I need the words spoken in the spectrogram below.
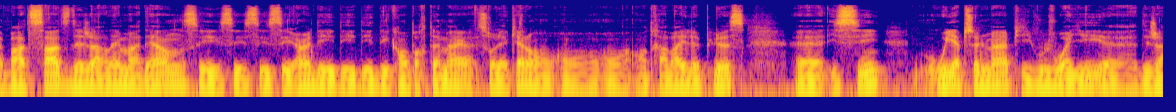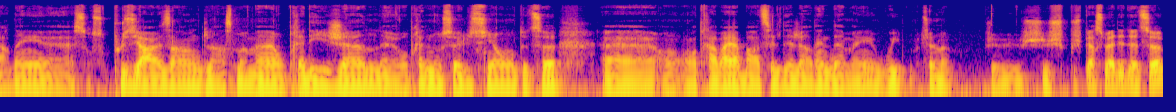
euh, bâtisseur du Desjardins moderne, c'est un des, des, des, comportements sur lesquels on, on, on travaille le plus. Euh, ici. Oui, absolument. Puis vous le voyez, euh, Desjardins, euh, sur, plusieurs angles en ce moment, auprès des jeunes, euh, auprès de nos solutions, tout ça. On, on, travaille à bâtir le Desjardins de demain. Oui, absolument. Je, suis persuadé de ça.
